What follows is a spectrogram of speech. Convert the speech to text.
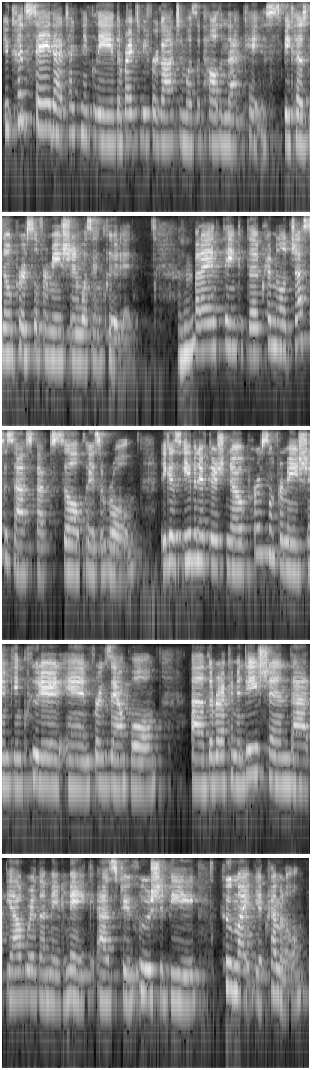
you could say that technically the right to be forgotten was upheld in that case because no personal information was included. Mm-hmm. But I think the criminal justice aspect still plays a role because even if there's no personal information be included in, for example, uh, the recommendation that the algorithm may make as to who should be, who might be a criminal,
